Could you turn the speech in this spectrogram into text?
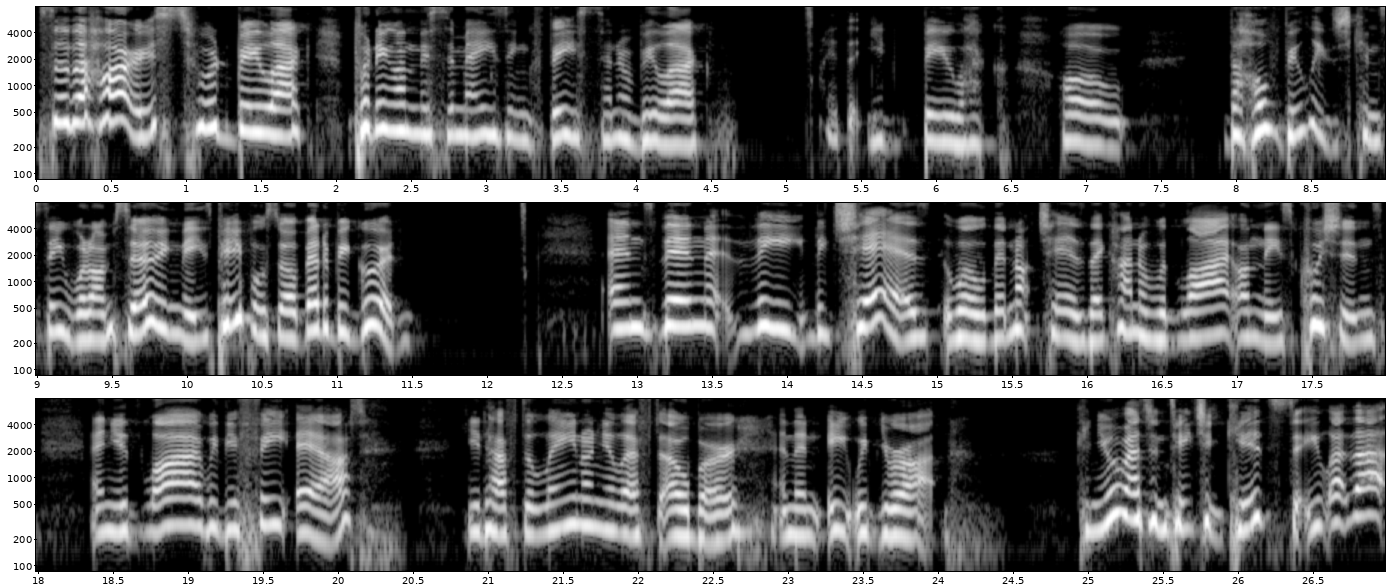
So the host would be like putting on this amazing feast, and it would be like, you'd be like, oh, the whole village can see what I'm serving these people, so it better be good. And then the, the chairs, well, they're not chairs, they kind of would lie on these cushions, and you'd lie with your feet out. You'd have to lean on your left elbow and then eat with your right. Can you imagine teaching kids to eat like that?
